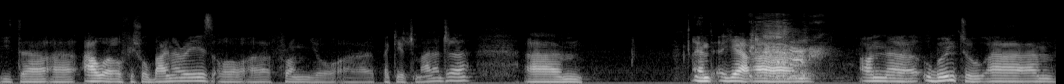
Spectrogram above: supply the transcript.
either uh, our official binaries or from your package manager. Um, and yeah, um, on uh, Ubuntu, um,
